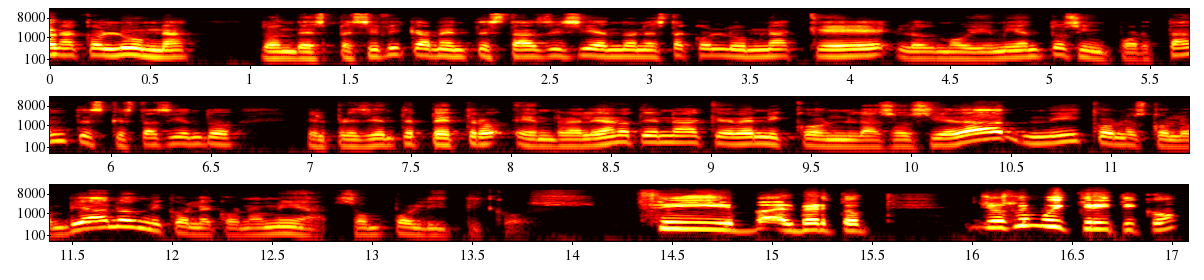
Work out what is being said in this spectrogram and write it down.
una columna donde específicamente estás diciendo en esta columna que los movimientos importantes que está haciendo el presidente Petro en realidad no tienen nada que ver ni con la sociedad, ni con los colombianos, ni con la economía, son políticos. Sí, Alberto, yo soy muy crítico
